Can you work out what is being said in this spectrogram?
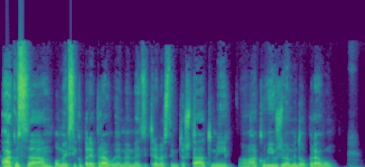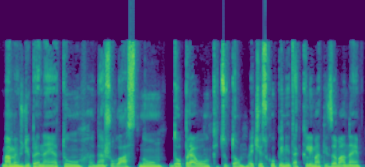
Ako sa po Mexiku prepravujeme medzi treba s týmito štátmi? Akú využívame dopravu? Máme vždy prenajatú našu vlastnú dopravu, keď sú to väčšie skupiny, tak klimatizované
